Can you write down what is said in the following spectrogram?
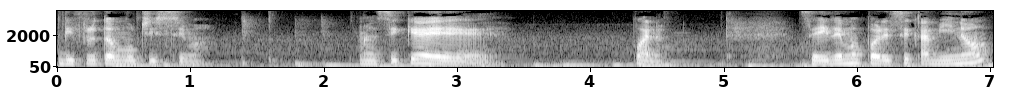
disfruto muchísimo. Así que, bueno, seguiremos por ese camino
